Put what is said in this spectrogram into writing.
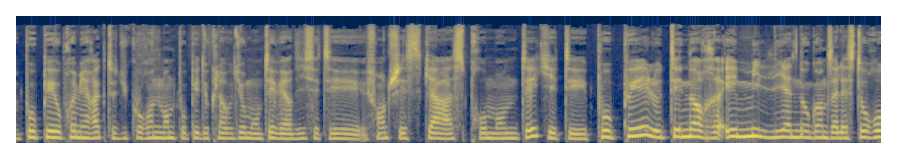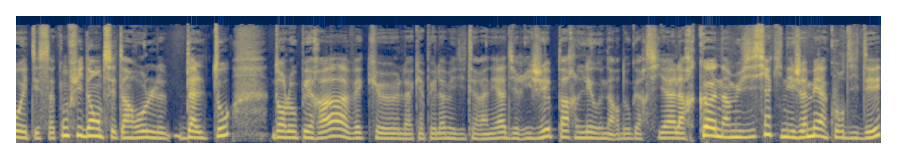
Popée au premier acte du couronnement de Popée de Claudio Monteverdi. C'était Francesca Aspromonte qui était Popée. Le ténor Emiliano González Toro était sa confidente. C'est un rôle d'alto dans l'opéra avec euh, la Capella Mediterranea dirigée par Leonardo Garcia Alarcón, un musicien qui n'est jamais à court d'idées.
